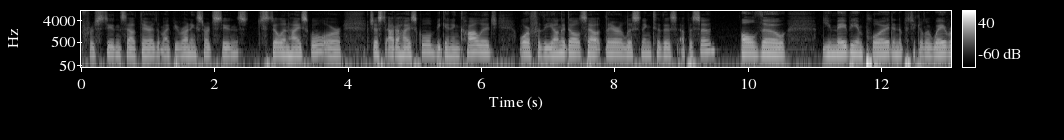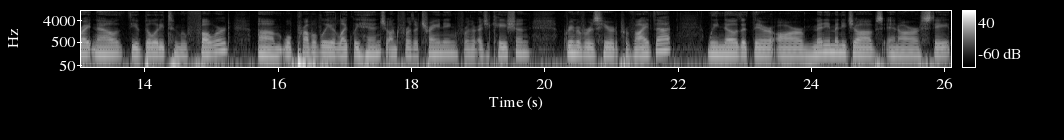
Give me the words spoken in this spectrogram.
for students out there that might be running start students still in high school or just out of high school, beginning college, or for the young adults out there listening to this episode. Although you may be employed in a particular way right now. The ability to move forward um, will probably or likely hinge on further training, further education. Green River is here to provide that. We know that there are many, many jobs in our state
